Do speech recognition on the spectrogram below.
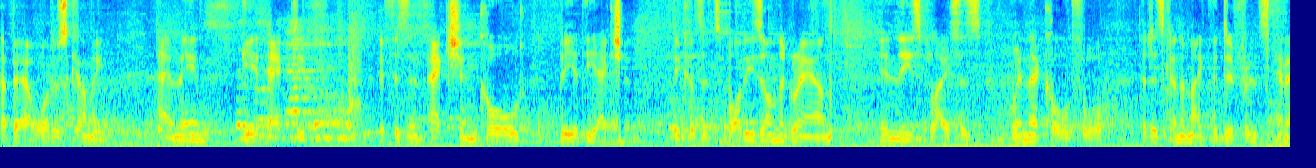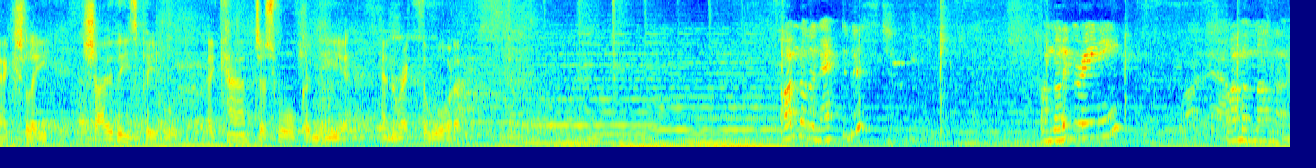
about what is coming and then get active. If there's an action called, be at the action because it's bodies on the ground in these places when they're called for that is going to make the difference and actually show these people they can't just walk in here and wreck the water. I'm not an activist. I'm not a greenie. I'm a mother.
